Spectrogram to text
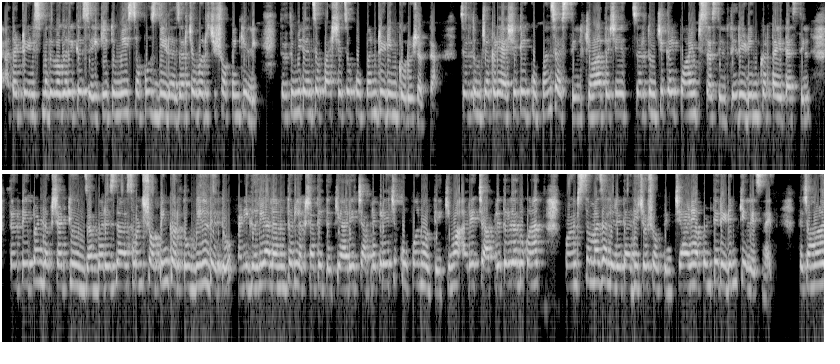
आता ट्रेंड्समध्ये वगैरे कसं आहे की तुम्ही सपोज दीड हजारच्या वरची शॉपिंग केली तर तुम्ही त्यांचं पाचशेचं कुपन रिडीम करू शकता. जर तुमच्याकडे असे काही कुपन्स असतील किंवा तसे जर तुमचे काही पॉईंट्स असतील ते रिडीम करता येतात. असतील तर ते पण लक्षात ठेवून जा. बरेचदा असं आपण शॉपिंग करतो बिल देतो आणि घरी आल्यानंतर लक्षात येतं की अरे आपल्याकडे याचे कुपन होते किंवा अरे आपले तर त्या दुकानात पॉईंट्स जमा झालेले आहेत आधीच्या शॉपिंगचे आणि आपण ते रिडीम केलेच नाहीत. त्याच्यामुळे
